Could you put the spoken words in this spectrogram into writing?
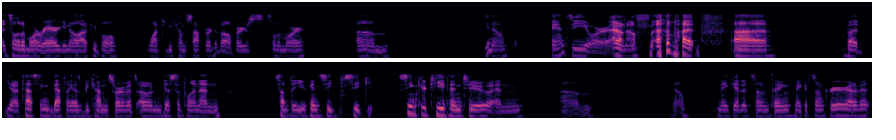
it's a little more rare. You know, a lot of people want to become software developers. It's a little more, um, you know, fancy or I don't know, but uh, but you know, testing definitely has become sort of its own discipline and something you can seek seek sink your teeth into and um, you know make it its own thing, make its own career out of it.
